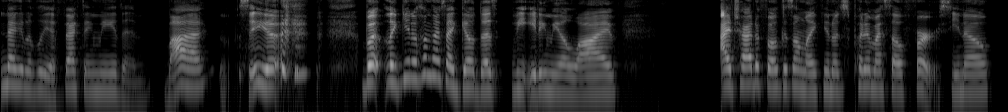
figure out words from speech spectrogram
negatively affecting me, then bye. See ya. but like, you know, sometimes that guilt does be eating me alive. I try to focus on like, you know, just putting myself first, you know?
